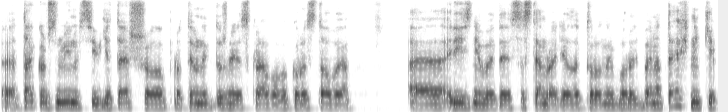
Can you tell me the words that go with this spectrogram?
Е, також з мінусів є те, що противник дуже яскраво використовує е, різні види систем радіоелектронної боротьби на техніки,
